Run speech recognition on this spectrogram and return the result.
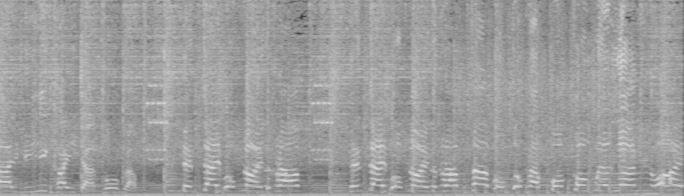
มาอย่างนี้ใครจะโทรกลับ เห็นใจผมหน่อยเถอะครับ เห็นใจผมหน่อยเถอะครับ ถ้าผมโทรกลับผมคงเมืองเงินโอ้ย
